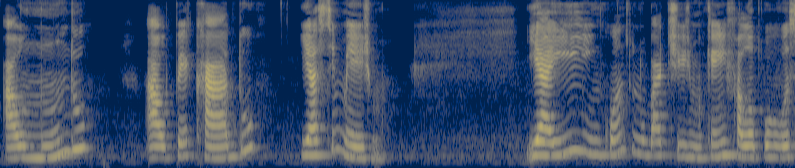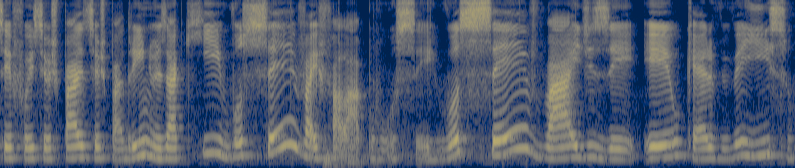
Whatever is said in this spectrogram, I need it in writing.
ao mundo ao pecado e a si mesmo. E aí, enquanto no batismo quem falou por você foi seus pais e seus padrinhos, aqui você vai falar por você. Você vai dizer: Eu quero viver isso.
